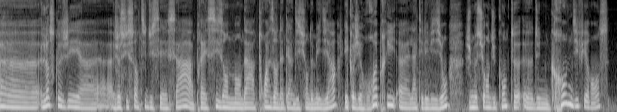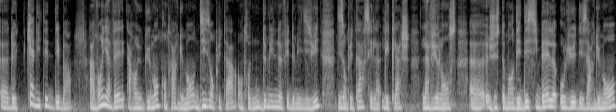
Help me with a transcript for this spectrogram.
Euh, lorsque j'ai, euh, je suis sortie du CSA après six ans de mandat, trois ans d'interdiction de médias, et que j'ai repris euh, la télévision, je me suis rendu compte d'une grande différence de qualité de débat. Avant, il y avait argument contre argument. Dix ans plus tard, entre 2009 et 2018, dix ans plus tard, c'est les clashs, la violence, justement des décibels au lieu des arguments,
